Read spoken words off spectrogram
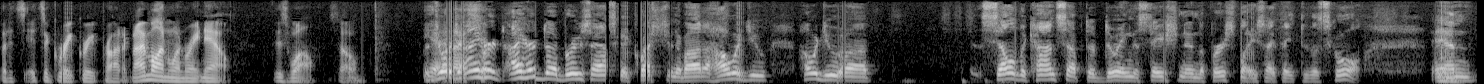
but it's it's a great great product. I'm on one right now as well. So. Yeah, George, I, I heard I heard uh, Bruce ask a question about how would you how would you uh, sell the concept of doing the station in the first place, I think, to the school. Mm. And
